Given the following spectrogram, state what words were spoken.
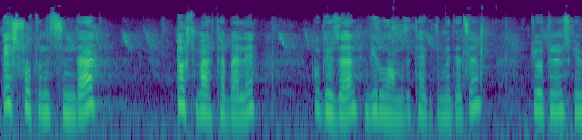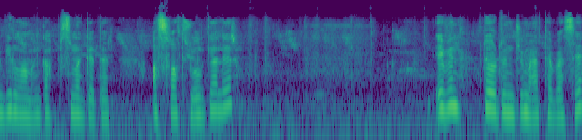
5 sotun içində 4 mərtəbəli bu gözəl villamızı təqdim edəcəm. Gördüyünüz kimi villanın qapısına qədər asfalt yol gəlir. Evin 4-cü mərtəbəsi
